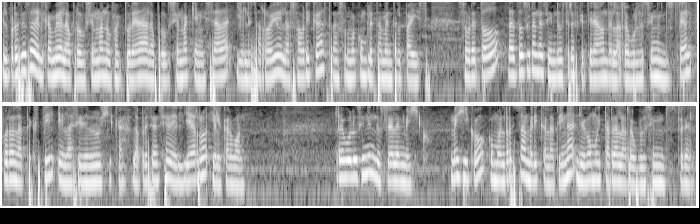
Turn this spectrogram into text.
El proceso del cambio de la producción manufacturera a la producción maquinizada y el desarrollo de las fábricas transformó completamente al país. Sobre todo, las dos grandes industrias que tiraron de la revolución industrial fueron la textil y la siderúrgica, la presencia del hierro y el carbón. Revolución industrial en México. México, como el resto de América Latina, llegó muy tarde a la revolución industrial.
